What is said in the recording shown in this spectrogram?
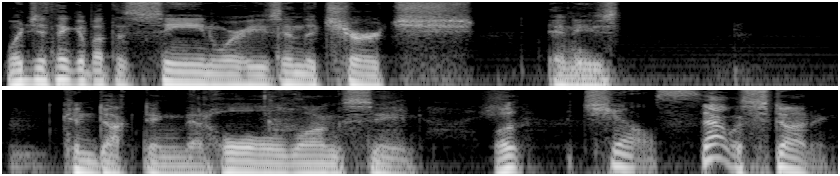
What'd you think about the scene where he's in the church and he's conducting that whole long scene? Oh well, Chills. that was stunning.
